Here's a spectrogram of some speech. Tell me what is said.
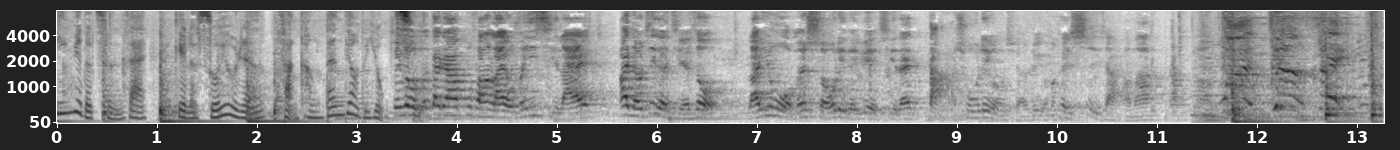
音乐的存在给了所有人反抗单调的勇气。所以说，我们大家不妨来，我们一起来按照这个节奏来用我们手里的乐器来打出这种旋律。我们可以试一下，好吗？One two three。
